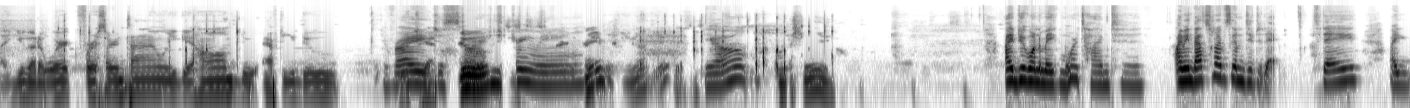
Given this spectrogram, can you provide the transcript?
Like you got to work for a certain time when you get home. Do after you do You're you right. have Just do, start streaming. streaming. You know, yeah. Stream. I do want to make more time to. I mean, that's what I was going to do today. Today, I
